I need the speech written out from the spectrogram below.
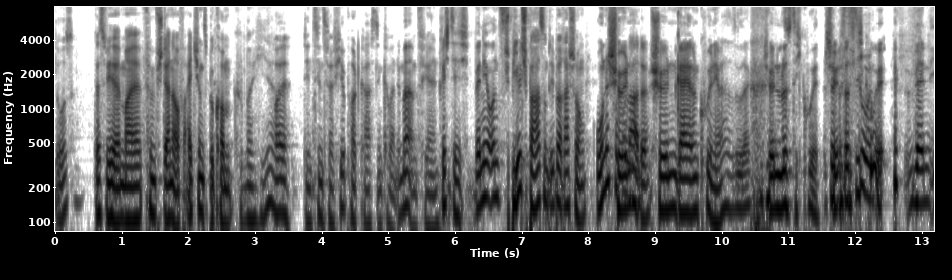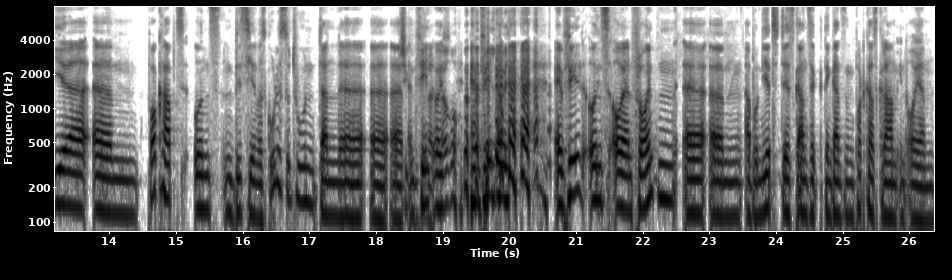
los. Dass wir mal fünf Sterne auf iTunes bekommen. Guck mal hier. Toll. Den 1024 Podcast, den kann man immer empfehlen. Richtig. Wenn ihr uns Spielspaß und Überraschung. Ohne Schön, Schokolade. schön geil und cool. Nee, was hast du gesagt? Schön lustig cool. Schön, lustig, tun. cool. Wenn ihr ähm, Bock habt, uns ein bisschen was Gutes zu tun, dann äh, äh, empfehlt uns euch, 300 Euro. empfehlt euch, empfehlt uns euren Freunden, äh, ähm, abonniert das ganze, den ganzen Podcast-Kram in eurem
